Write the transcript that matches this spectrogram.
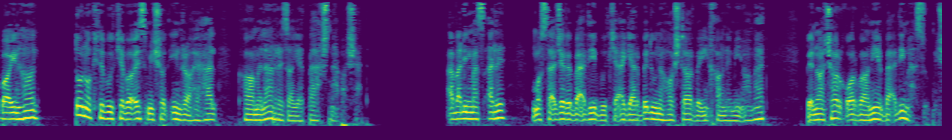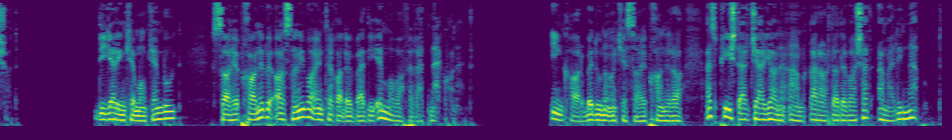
با این حال دو نکته بود که باعث می شد این راه حل کاملا رضایت بخش نباشد. اولین مسئله مستجر بعدی بود که اگر بدون هشدار به این خانه می آمد به ناچار قربانی بعدی محسوب می شد. دیگر اینکه ممکن بود صاحب خانه به آسانی با انتقال ودیعه موافقت نکند. این کار بدون آنکه صاحب خانه را از پیش در جریان امر قرار داده باشد عملی نبود.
